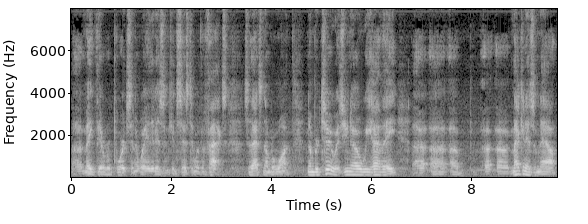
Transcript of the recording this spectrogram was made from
uh, make their reports in a way that isn't consistent with the facts. So that's number one. Number two, as you know, we have a, a, a, a mechanism now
